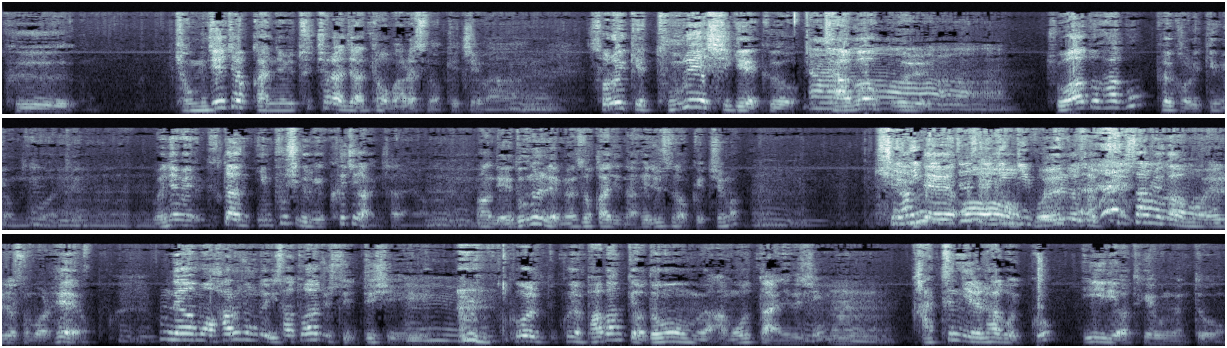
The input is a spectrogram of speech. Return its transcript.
그 경제적 관념이 투철하지 않다고 말할 수는 없겠지만 서로 이렇게 둘의 식의 그 아. 작업을 좋아도 하고 별 거리낌이 없는 것 같아요. 음. 왜냐면 일단 인풋이 그렇게 크지가 않잖아요. 막 내 돈을 내면서까지나 해줄 수는 없겠지만 친한데 어. 뭐 예를 들어서 어. 뭐 예를 들어서 뭘 해요. 그럼 내가 뭐 하루 정도 이사 도와줄 수 있듯이 음. 그걸 그냥 밥 한 끼 얻어먹으면 아무것도 아니듯이 음. 같은 일을 하고 있고 이 일이 어떻게 보면 또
